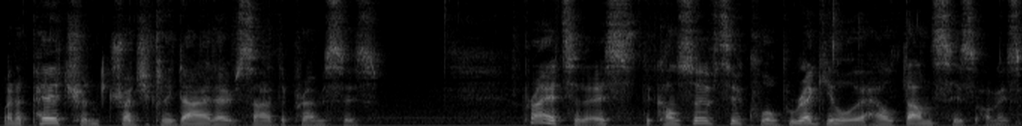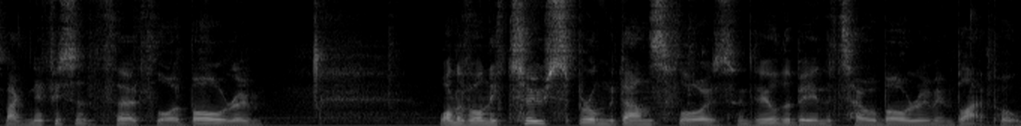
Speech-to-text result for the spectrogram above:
when a patron tragically died outside the premises. Prior to this, the Conservative Club regularly held dances on its magnificent third floor ballroom, one of only two sprung dance floors, and the other being the Tower Ballroom in Blackpool,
